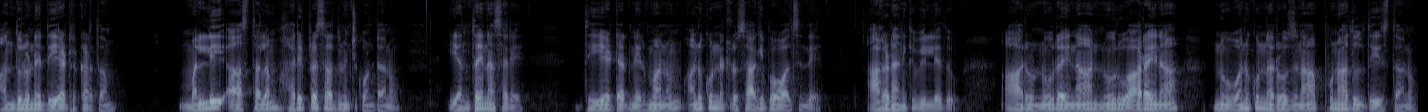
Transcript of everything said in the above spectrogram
అందులోనే థియేటర్ కడతాం. మళ్ళీ ఆ స్థలం హరిప్రసాద్ నుంచి కొంటాను. ఎంతైనా సరే థియేటర్ నిర్మాణం అనుకున్నట్లు సాగిపోవాల్సిందే. ఆగడానికి వీల్లేదు. ఆరు నూరైనా నూరు ఆరైనా నువ్వు అనుకున్న రోజున పునాదులు తీయిస్తాను.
